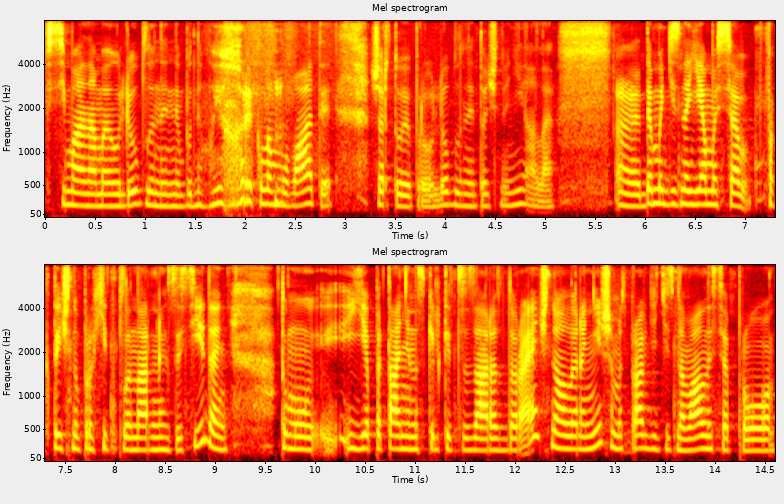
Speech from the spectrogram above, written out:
всіма нами улюблений, не будемо його рекламувати. Жартую про улюблений, точно ні, але е, де ми дізнаємося фактично про хід пленарних засідань. Тому є питання, наскільки це зараз доречно, але раніше ми справді дізнавалися про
